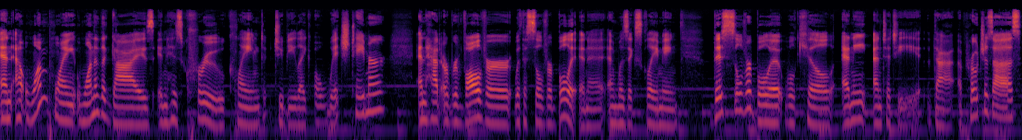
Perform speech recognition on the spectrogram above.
And at one point, one of the guys in his crew claimed to be like a witch tamer and had a revolver with a silver bullet in it and was exclaiming, This silver bullet will kill any entity that approaches us.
